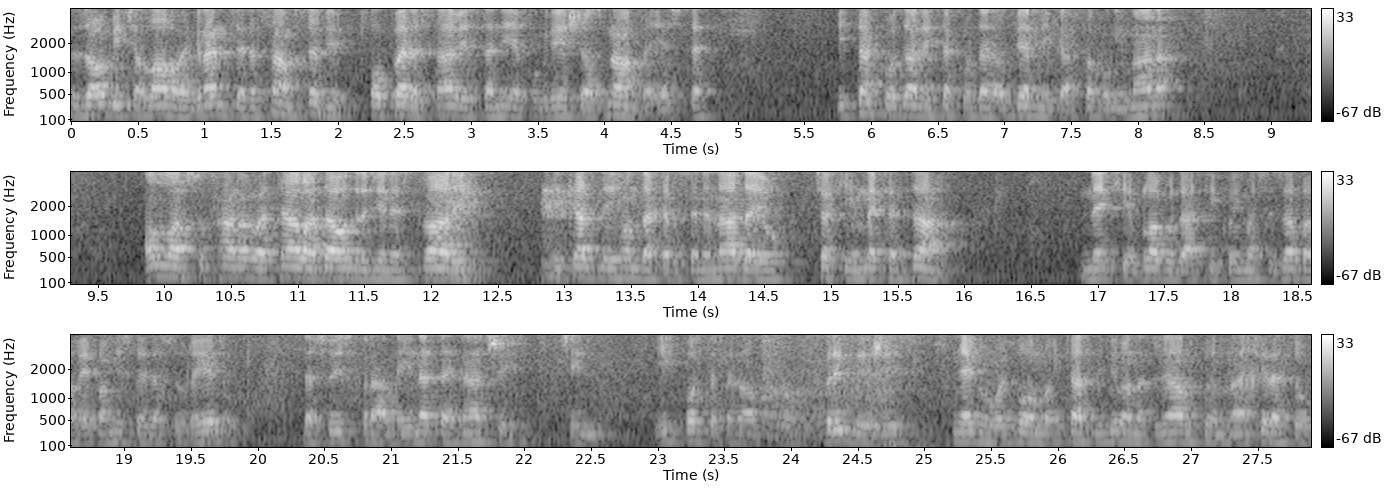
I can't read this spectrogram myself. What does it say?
zaobići Allahove granice, da sam sebi opere savjest da nije pogriješio, znam da jeste, i tako dalje i tako dalje od vjernika slabog imana. Allah subhanahu wa ta'ala da određene stvari i kazni ih onda kada se ne nadaju, čak im nekad da neke blagodati kojima se zabave pa misle da su u redu, da su ispravni i na taj način čin ih postepeno približi njegovoj bolnoj kazni bilo na dunjalku ili na ahiretu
